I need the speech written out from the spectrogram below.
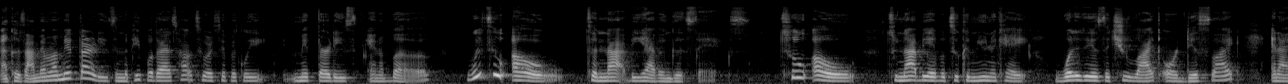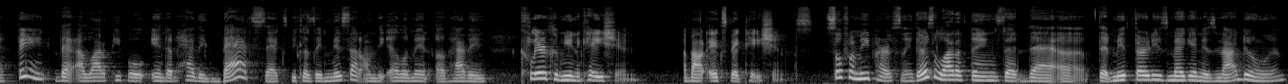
because I'm in my mid 30s and the people that I talk to are typically mid 30s and above. We're too old to not be having good sex. Too old to not be able to communicate what it is that you like or dislike. And I think that a lot of people end up having bad sex because they miss out on the element of having clear communication about expectations. So for me personally, there's a lot of things that that uh, that mid 30s Megan is not doing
